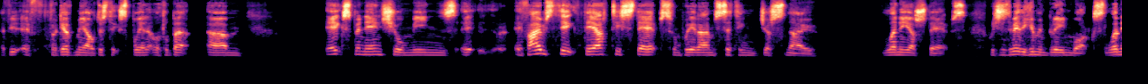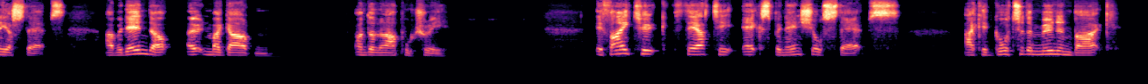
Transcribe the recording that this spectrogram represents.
if, you, if forgive me, I'll just explain it a little bit. Um, exponential means if I was to take 30 steps from where I'm sitting just now, linear steps, which is the way the human brain works, linear steps, I would end up out in my garden under an apple tree. If I took 30 exponential steps, I could go to the moon and back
